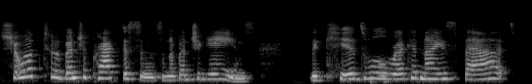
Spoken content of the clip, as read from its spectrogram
show up to a bunch of practices and a bunch of games. The kids will recognize that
